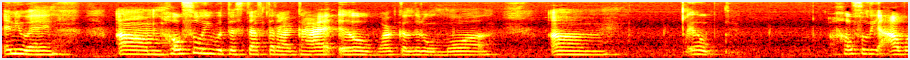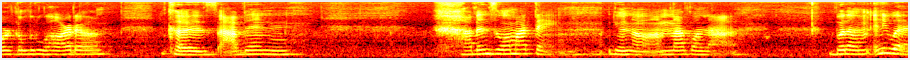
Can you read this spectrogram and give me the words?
anyway, um, hopefully with the stuff that I got, it'll work a little more. Um, it'll, hopefully I'll work a little harder because I've been I've been doing my thing. You know, I'm not gonna lie. But um anyway,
